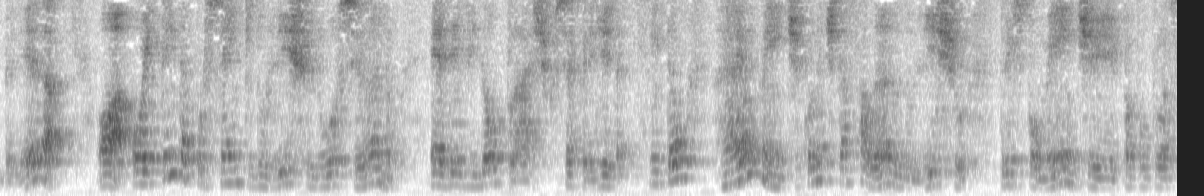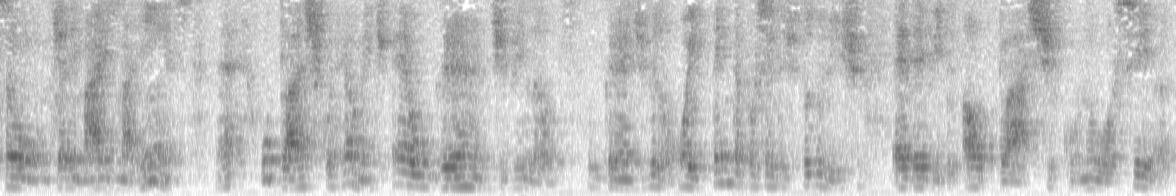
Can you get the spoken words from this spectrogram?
Beleza? Ó, 80% do lixo do oceano é devido ao plástico, você acredita? Então, realmente, quando a gente está falando do lixo, principalmente para a população de animais marinhas, né, o plástico realmente é o grande vilão. O grande vilão. 80% de todo o lixo é devido ao plástico no oceano.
